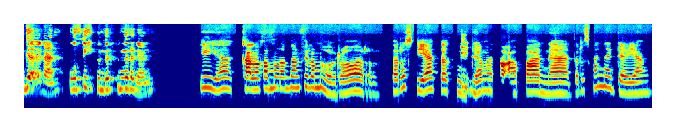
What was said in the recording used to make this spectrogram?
enggak kan? Putih bener-bener kan? Iya, kalau kamu nonton film horor, terus dia ke gudang atau apa, nah terus kan ada yang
